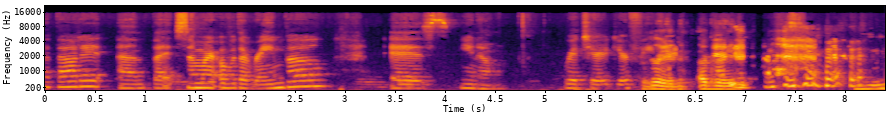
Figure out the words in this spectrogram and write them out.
about it. Um, but somewhere over the rainbow is, you know, Richard, your favorite. Agreed. Agreed. mm-hmm.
